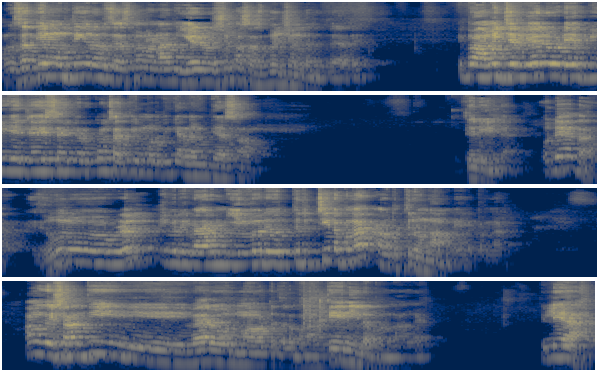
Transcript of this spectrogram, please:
அவங்க சத்தியமூர்த்திங்கிற ஒரு சஸ்பெண்ட் ஆனாது ஏழு வருஷமாக சஸ்பென்ஷனில் இருக்காரு. இப்போ அமைச்சர் வேலுடைய பி. ஏ. ஜெயசேகருக்கும் சத்தியமூர்த்திக்கும் என்ன வித்தியாசம்? தெரியல. ஒரே தான். இது ஒரு ஊழல் இவர் வேற இவர் திருச்சியில் பண்ணார் அவர் திருவண்ணாமலையில் பண்ணார். அவங்க சாந்தி வேற ஒரு மாவட்டத்தில் பண்ணாங்க. தேனியில் பண்ணாங்க. இல்லையா?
